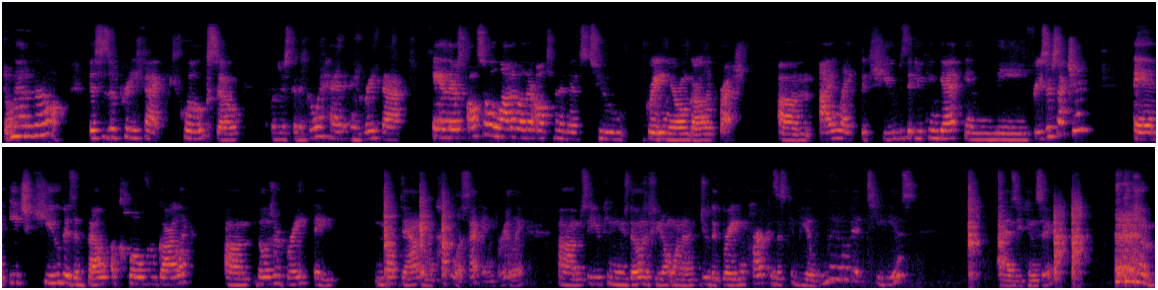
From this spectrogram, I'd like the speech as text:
don't it at all. This is a pretty fat clove, so we're just gonna go ahead and grate that. And there's also a lot of other alternatives to grating your own garlic fresh. Um, I like the cubes that you can get in the freezer section. And each cube is about a clove of garlic. Um, those are great. They melt down in a couple of seconds, really. Um, so you can use those if you don't want to do the grating part, because this can be a little bit tedious, as you can see.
